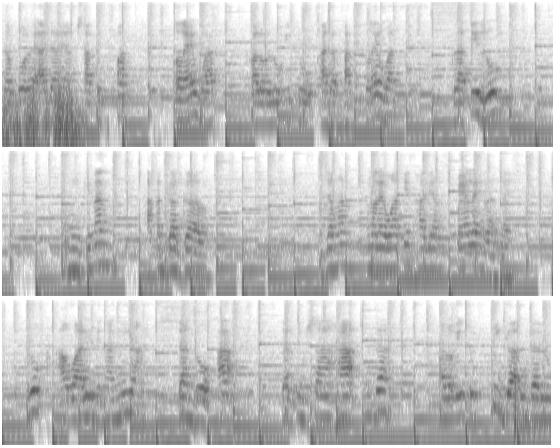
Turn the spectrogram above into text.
Nggak boleh ada yang satu part kelewat kalau lu itu ada part kelewat berarti lu kemungkinan akan gagal jangan ngelewatin hal yang sepele lah guys. Lu awali dengan niat dan doa dan usaha. Udah. Kalau itu tiga udah lu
